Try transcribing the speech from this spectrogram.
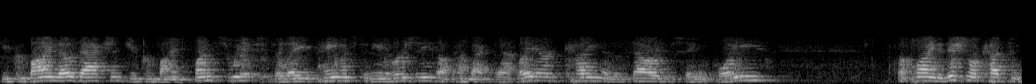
You combine those actions, you combine fund sweeps, delayed payments to the universities, I'll come back to that later, cutting of the salaries of state employees, applying additional cuts and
